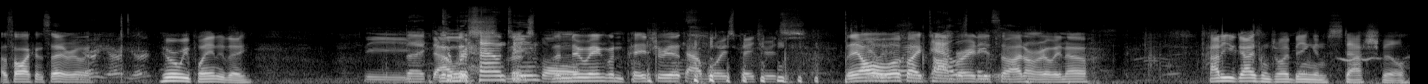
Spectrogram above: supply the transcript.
That's all I can say, really. Who are we playing today? The, The Dallas Cooperstown team? The New England Patriots. Cowboys, Patriots. They all Yeah, look play like Tom Dallas Brady, Patriots. so I don't really know. How do you guys enjoy being in Stashville?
